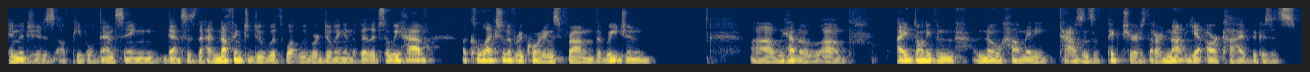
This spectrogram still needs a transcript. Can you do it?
images of people dancing dances that had nothing to do with what we were doing in the village. So we have a collection of recordings from the region. Uh, we have a, a, I don't even know how many thousands of pictures that are not yet archived because it's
